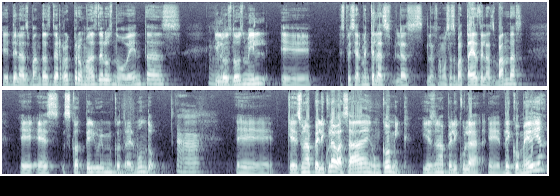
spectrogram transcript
eh, de las bandas de rock, pero más de los noventas -huh. y los 2000, eh, especialmente las, las, las, famosas batallas de las bandas, es Scott Pilgrim contra el mundo. Ajá. Eh, que es una película basada en un cómic y es una película eh, de comedia,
